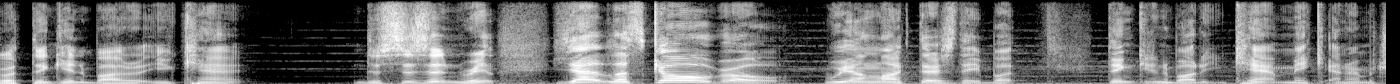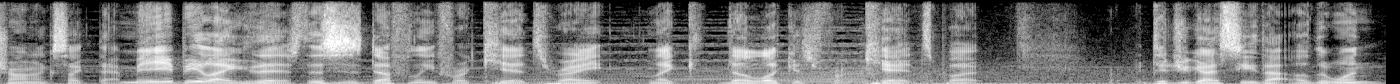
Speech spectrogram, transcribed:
But thinking about it, you can't. This isn't real. Yeah, let's go, bro. We unlock Thursday, but thinking about it, you can't make animatronics like that. Maybe like this. This is definitely for kids, right? Like the look is for kids, but did you guys see that other one?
